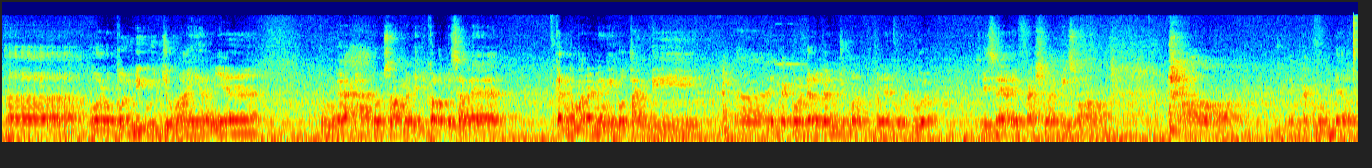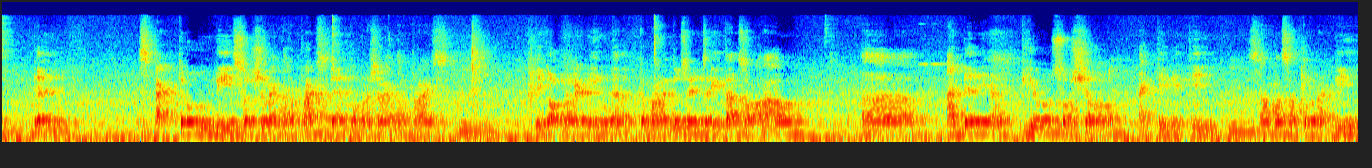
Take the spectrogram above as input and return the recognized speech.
Eh, walaupun di ujung akhirnya nggak harus sama. Jadi kalau misalnya kan kemarin yang ikutan di eh, impact model kan cuma kalian berdua. Jadi saya refresh lagi soal soal impact model. Dan spektrum di social enterprise dan commercial enterprise jadi kalau kalian ingat kemarin tuh saya cerita soal eh, ada yang pure social activity sama satu lagi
